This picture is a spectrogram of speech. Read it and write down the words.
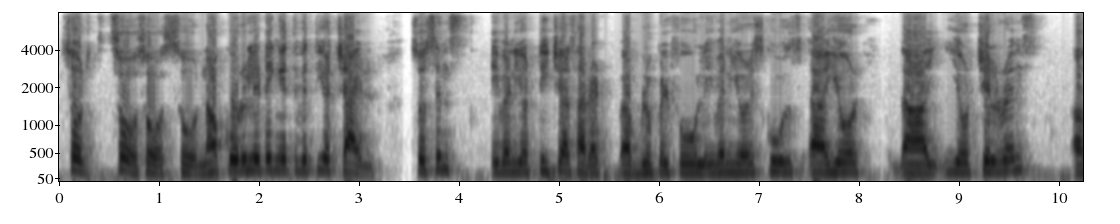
So so so so now correlating it with your child. So since even your teachers are at uh, blue pill fool even your schools uh, your uh, your children's uh,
